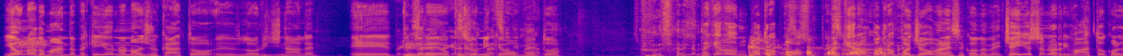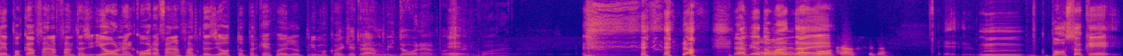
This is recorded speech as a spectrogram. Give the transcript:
Io ho una domanda, perché io non ho giocato eh, l'originale e Perché tutte sei- le occasioni che ho di merda. Scusa. No, Perché ero un po' troppo, perché ero un po' troppo giovane, secondo me. Cioè, io sono arrivato con l'epoca Final Fantasy. Io ho nel cuore Final Fantasy 8 perché è quello il primo che ho Perché tu hai giocato. un bidone al posto Eh, del cuore. no, la mia Eh, domanda è: caspita. eh, mm, posto che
